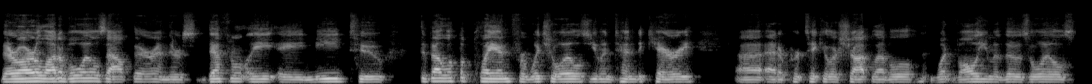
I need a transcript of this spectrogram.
There are a lot of oils out there, and there's definitely a need to develop a plan for which oils you intend to carry uh, at a particular shop level, what volume of those oils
